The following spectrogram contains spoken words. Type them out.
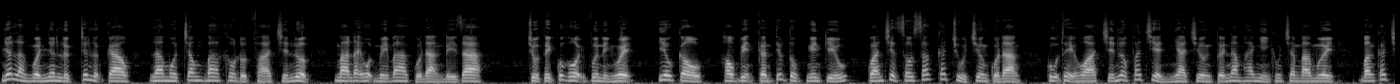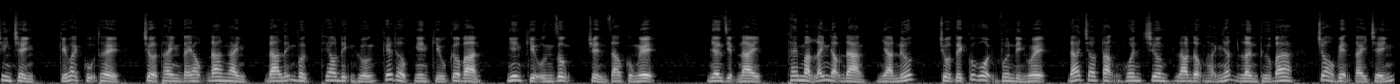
nhất là nguồn nhân lực chất lượng cao là một trong ba khâu đột phá chiến lược mà Đại hội 13 của Đảng đề ra. Chủ tịch Quốc hội Vương Đình Huệ yêu cầu học viện cần tiếp tục nghiên cứu, quán triệt sâu sắc các chủ trương của Đảng, cụ thể hóa chiến lược phát triển nhà trường tới năm 2030 bằng các chương trình, kế hoạch cụ thể, trở thành đại học đa ngành, đa lĩnh vực theo định hướng kết hợp nghiên cứu cơ bản, nghiên cứu ứng dụng, chuyển giao công nghệ. Nhân dịp này, thay mặt lãnh đạo Đảng, Nhà nước, Chủ tịch Quốc hội Vương Đình Huệ đã trao tặng huân chương lao động hạng nhất lần thứ ba cho Học viện Tài chính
